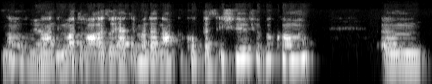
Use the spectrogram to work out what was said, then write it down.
Ne? Also wir ja. waren immer drauf, also er hat immer danach geguckt, dass ich Hilfe bekomme. Ähm,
